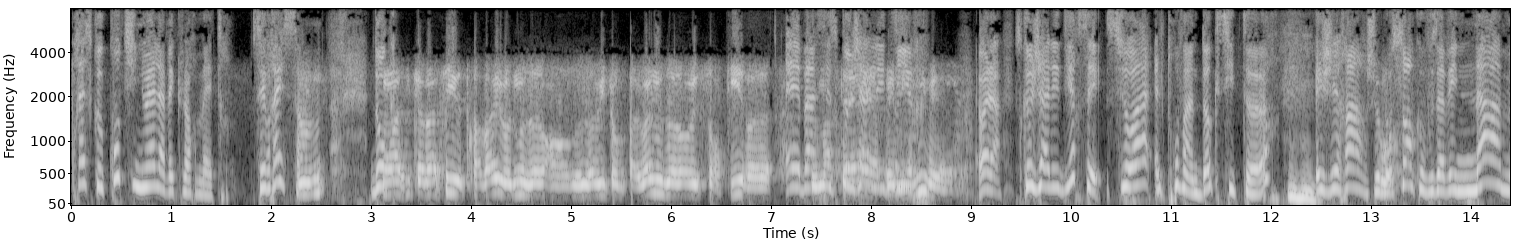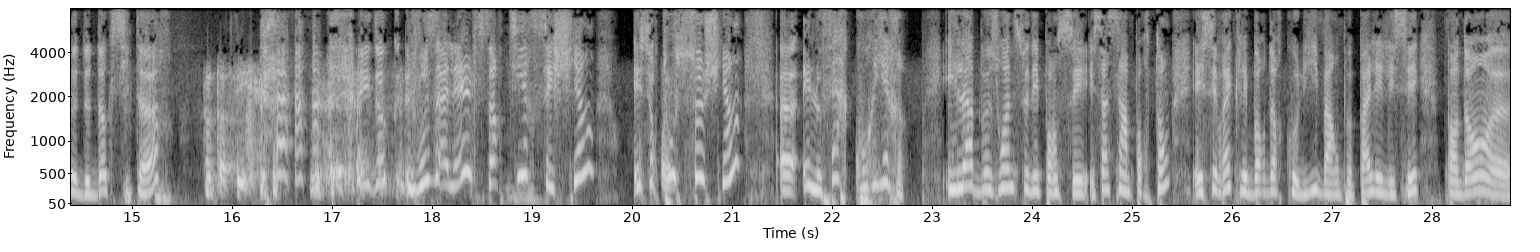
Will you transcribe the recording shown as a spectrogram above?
presque continuelle avec leur maître. C'est vrai ça. hein. Donc, Moi, quand ma fille travaille, nous, nous habitons pas loin, nous allons le sortir. euh, Eh ben, c'est ce que j'allais dire. mais- voilà, ce que j'allais dire, c'est soit elle trouve un dog sitter. Et Gérard, je me sens que vous avez une âme de dog sitter. Tout à fait. Et donc, vous allez sortir ces chiens et surtout ce chien euh, et le faire courir. Il a besoin de se dépenser et ça c'est important. Et c'est vrai que les border collies, bah on peut pas les laisser pendant euh,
